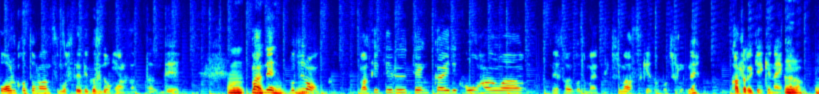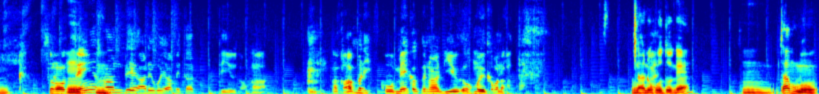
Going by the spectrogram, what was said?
オールコトマン2も捨ててくると思わなかったんで、うん、まあね、うんもちろん負けてる展開で後半は、ね、そういうこともやってきますけど、もちろんね、勝たなきゃいけないから、うんうん。その前半であれをやめたっていうのが、なんかあんまりこう明確な理由が思い浮かばなかったです。なるほどね。うん。多分、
